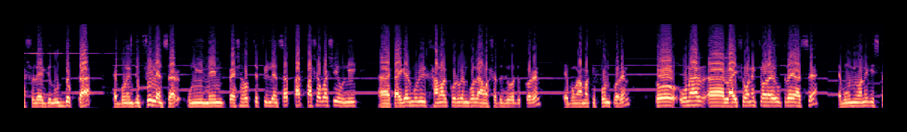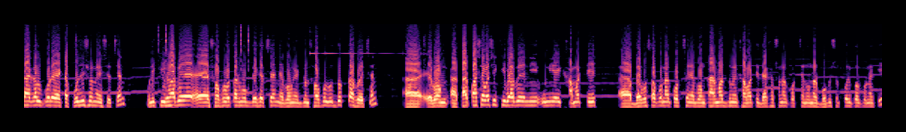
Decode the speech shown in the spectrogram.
আসলে একজন উদ্যোক্তা এবং একজন ফ্রিল্যান্সার উনি মেন পেশা হচ্ছে ফ্রিল্যান্সার তার পাশাপাশি উনি টাইগার মুরগির খামার করবেন বলে আমার সাথে যোগাযোগ করেন এবং আমাকে ফোন করেন। তো ওনার লাইফে অনেক চড়াই উতরাই আছে এবং উনি অনেক স্ট্রাগল করে একটা পজিশনে এসেছেন। উনি কীভাবে সফলতার মুখ দেখেছেন এবং একজন সফল উদ্যোক্তা হয়েছেন এবং তার পাশাপাশি কীভাবে উনি- এই খামারটি ব্যবস্থাপনা করছেন এবং কার মাধ্যমে খামারটি দেখাশোনা করছেন ওনার ভবিষ্যৎ পরিকল্পনা কি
